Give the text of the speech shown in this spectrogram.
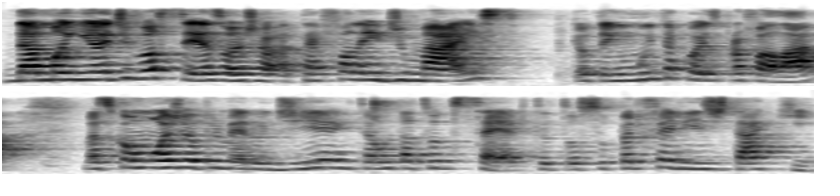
da manhã de vocês. Eu já até falei demais, porque eu tenho muita coisa para falar. Mas como hoje é o primeiro dia, então tá tudo certo. Eu tô super feliz de estar aqui.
